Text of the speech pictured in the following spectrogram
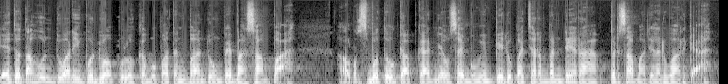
yaitu tahun 2020 Kabupaten Bandung Bebas Sampah. Hal tersebut diungkapkannya usai memimpin upacara bendera bersama dengan warga.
